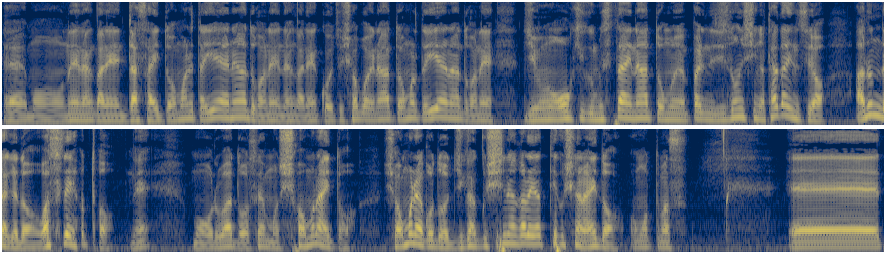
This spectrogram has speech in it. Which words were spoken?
えー、もうね、なんかね、ダサいと思われたら嫌やなとかね、なんかね、こいつしょぼいなと思われたら嫌やなとかね、自分を大きく見せたいなと思うやっぱりね、自尊心が高いんですよ。あるんだけど、忘れよと。ね。もう俺はどうせもうしょうもないと。しょうもないことを自覚しながらやっていくしかないと思ってます。えー、っ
